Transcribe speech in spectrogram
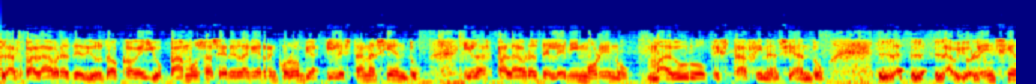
Las palabras de Diosdado Cabello. Vamos a hacer la guerra en Colombia. Y le están haciendo. Y las palabras de Lenin Moreno. Maduro está financiando la, la- la violencia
